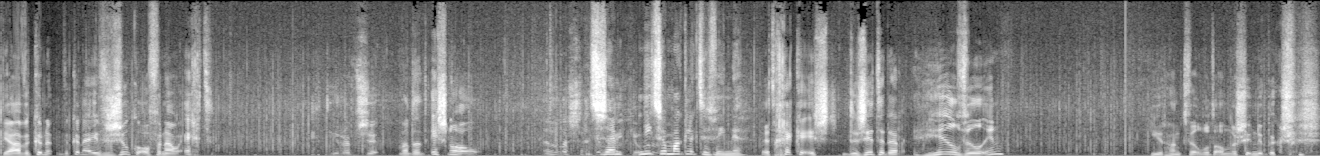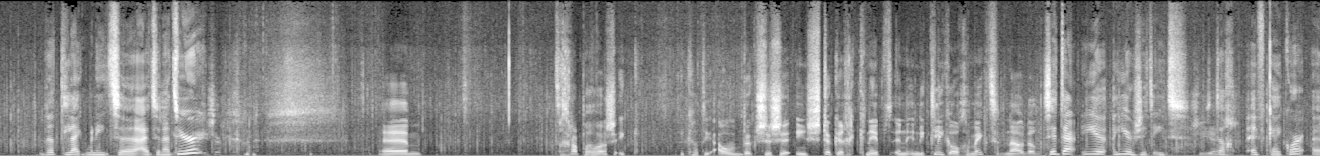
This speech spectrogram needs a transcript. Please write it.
Ja, we kunnen, we kunnen even zoeken of we nou echt, echt die rupsen... Want het is nogal een lastig Ze zijn niet zo makkelijk te vinden. Het gekke is, er zitten er heel veel in. Hier hangt wel wat anders in de buxus. Dat lijkt me niet uh, uit de natuur. Um, het grappige was, ik, ik had die oude buxussen in stukken geknipt en in de kliko gemikt. Nou, dan... Zit daar, hier, hier zit iets. Ik dacht, even kijken hoor. Uh...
